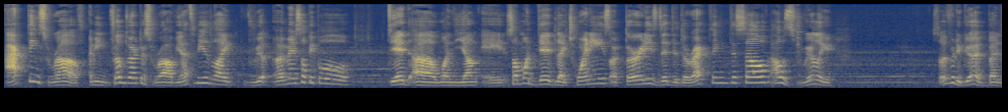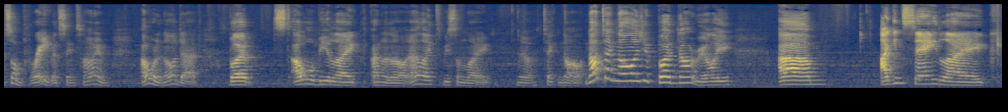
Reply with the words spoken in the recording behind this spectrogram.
acting's rough. I mean, film director's rough. You have to be like real. I mean, some people did uh when young age. Someone did like twenties or thirties. Did the directing themselves. I was really so pretty good, but it's so brave at the same time. I wouldn't know that, but I will be like I don't know. I like to be some like you know technology, not technology, but not really. Um, I can say like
